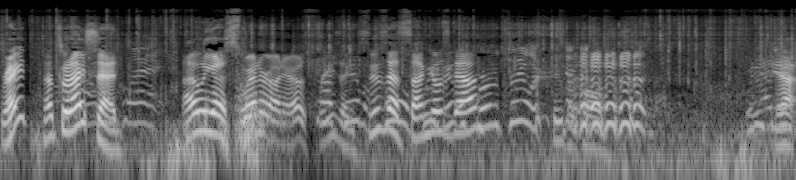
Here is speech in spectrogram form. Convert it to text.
Right? That's what I said. I only got a sweater on here. I was freezing. As soon as that sun goes down, Burn the trailer. super cold. Yeah.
